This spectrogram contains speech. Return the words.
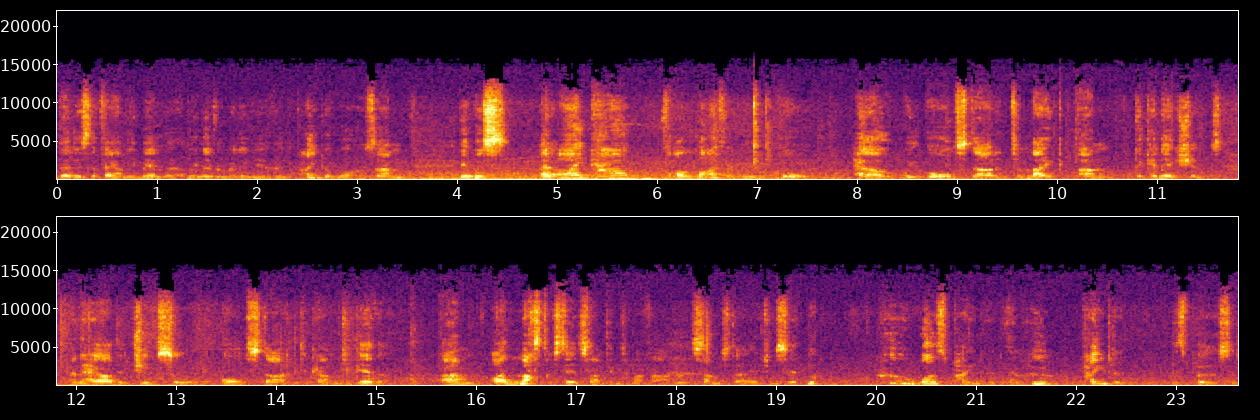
that is the family member, and we never really knew who the painter was. Um, it was, and I can't for the life of me recall how we all started to make um, the connections and how the jigsaw all started to come together. Um, I must have said something to my father at some stage and said, look, who was painted and who painted this person?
